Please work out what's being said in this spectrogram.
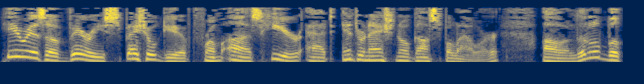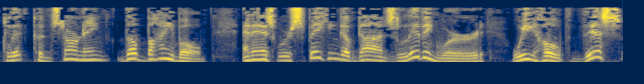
here is a very special gift from us here at International Gospel Hour, a little booklet concerning the Bible. And as we're speaking of God's living Word, we hope this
